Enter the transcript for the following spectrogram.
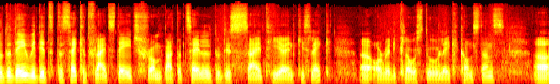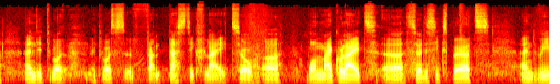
So today we did the second flight stage from Paterzell to this site here in Kisslegg, uh, already close to Lake Constance. Uh, and it was, it was a fantastic flight. So uh, one microlight, uh, 36 birds, and we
